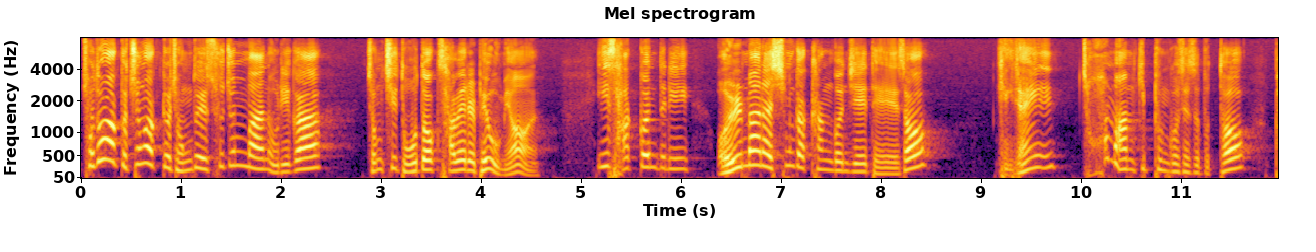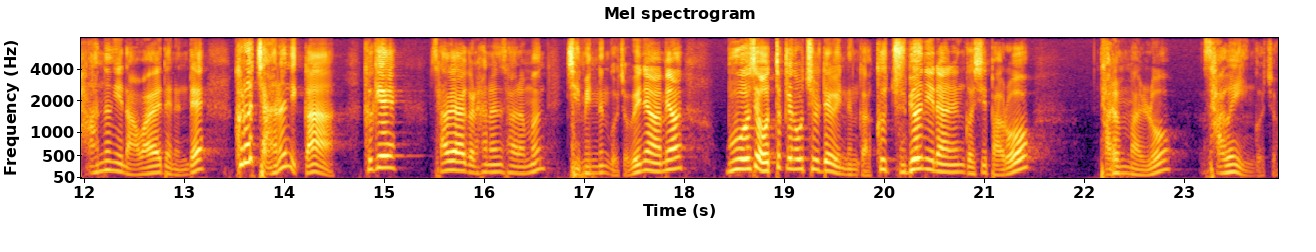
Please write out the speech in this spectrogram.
초등학교 중학교 정도의 수준만 우리가 정치 도덕 사회를 배우면 이 사건들이 얼마나 심각한 건지에 대해서 굉장히 저 마음 깊은 곳에서부터 반응이 나와야 되는데 그렇지 않으니까 그게 사회학을 하는 사람은 재밌는 거죠. 왜냐하면 무엇에 어떻게 노출되어 있는가 그 주변이라는 것이 바로 다른 말로 사회인 거죠.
